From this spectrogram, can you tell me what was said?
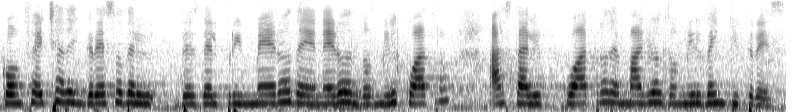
con fecha de ingreso desde el primero de enero del 2004 hasta el 4 de mayo del 2023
